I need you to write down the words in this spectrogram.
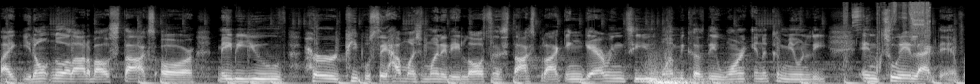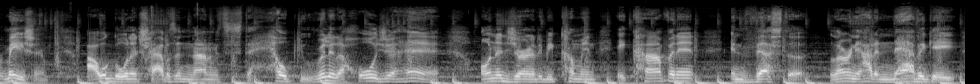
Like, you don't know a lot about stocks, or maybe you've heard people say how much money they lost in stocks, but I can guarantee you one, because they weren't in the community, and two, they lack the information. Our goal in Trappers Anonymous is to help you, really to hold your hand on the journey to becoming a confident investor, learning how to navigate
